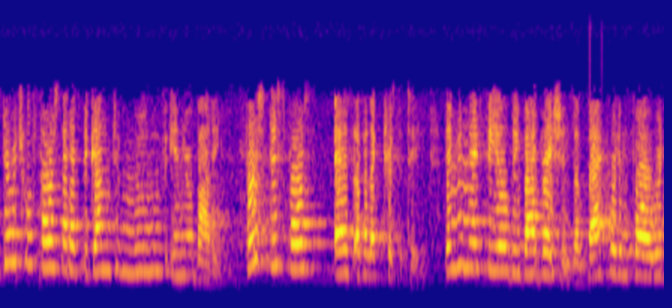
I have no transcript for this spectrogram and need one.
spiritual force that has begun to move in your body. First, this force as of electricity. Then you may feel the vibrations of backward and forward,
